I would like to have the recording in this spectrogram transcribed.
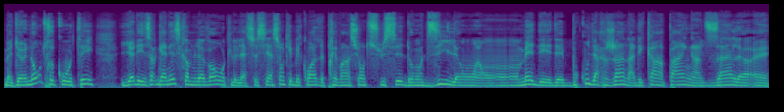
Mais d'un autre côté, il y a des organismes comme le vôtre, l'Association québécoise de prévention de suicide. On dit, on, met des, beaucoup d'argent dans des campagnes en disant, là, euh,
